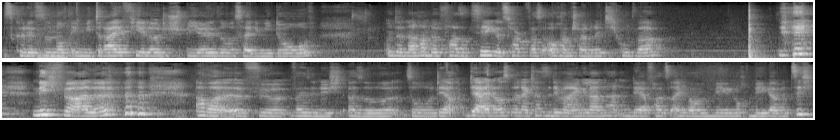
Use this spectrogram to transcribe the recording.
Es können jetzt nur noch irgendwie drei, vier Leute spielen, so ist halt irgendwie doof. Und danach haben wir Phase C gezockt, was auch anscheinend richtig gut war. nicht für alle, aber äh, für, weiß ich nicht, also so der, der eine aus meiner Klasse, den wir eingeladen hatten, der fand es eigentlich auch noch mega witzig.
